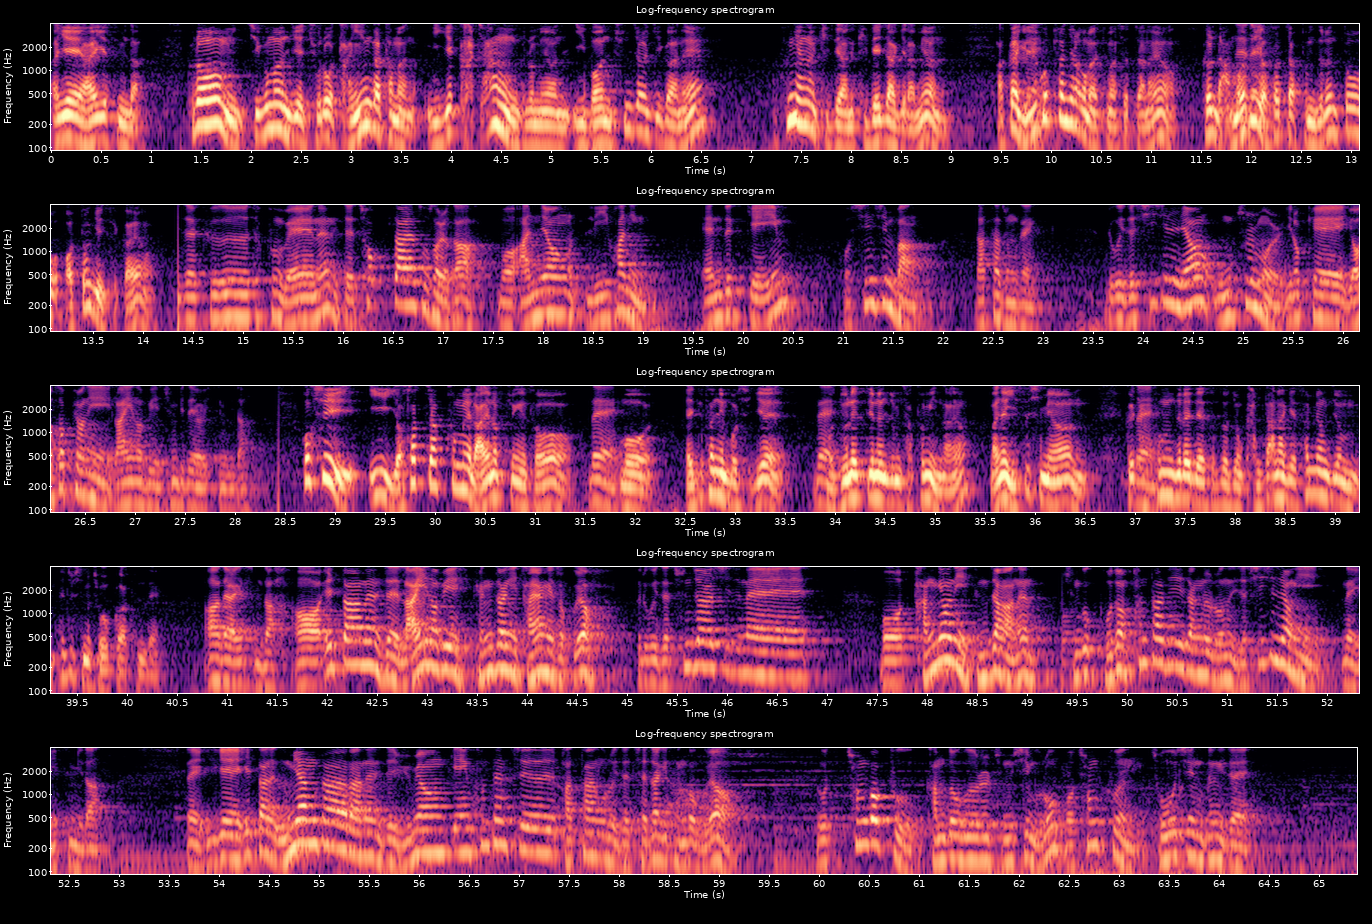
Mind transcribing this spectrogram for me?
아, 예, 알겠습니다. 그럼 지금은 이제 주로 당인과 탐한 이게 가장 그러면 이번 춘절 기간에 흥행을 기대하는 기대작이라면 아까 네. 일곱 편이라고 말씀하셨잖아요. 그럼 나머지. 여섯 작품들은 또 어떤 게 있을까요? 이제 그 작품 외에는 이제 척살 소설가, 뭐 안녕 리환잉, 엔드 게임, 뭐 신신방, 나타 중생, 그리고 이제 시실령, 웅출몰 이렇게 여섯 편이 라인업이 준비되어 있습니다. 혹시 이 여섯 작품의 라인업 중에서 네, 뭐 에디터님 보시기에 네. 뭐 눈에 띄는 좀 작품이 있나요? 만약 있으시면 그 네. 작품들에 대해서도 좀 간단하게 설명 좀 해주시면 좋을 것 같은데. 아, 네, 알겠습니다. 어, 일단은 이제 라인업이 굉장히 다양해졌고요. 그리고 이제 춘절 시즌에 뭐 당연히 등장하는 중국 고전 판타지 장르로는 이제 시실령이 네, 있습니다. 네, 이게 일단 음양사라는 이제 유명 게임 콘텐츠 바탕으로 이제 제작이 된 거고요. 그리고 청거푸 감독을 중심으로 뭐 청쿤, 조신 등 이제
